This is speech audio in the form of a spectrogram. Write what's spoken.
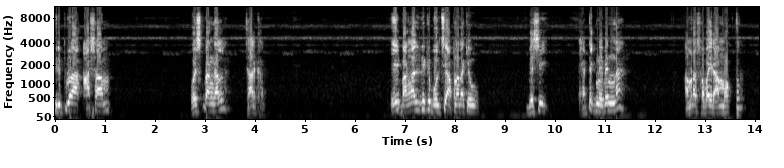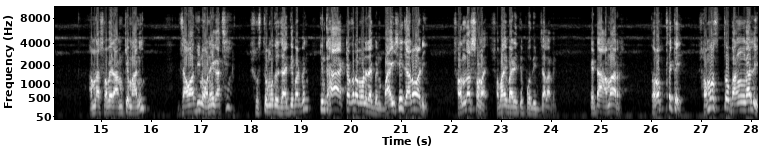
ত্রিপুরা, আসাম ওয়েস্ট বেঙ্গল, ঝাড়খণ্ড। এই বাঙালিদেরকে বলছি, আপনারা কেউ বেশি হ্যাটেক নেবেন না। আমরা সবাই রাম ভক্ত, আমরা সবাই রামকে মানি। যাওয়া দিন অনেক আছে, সুস্থ মতো যাইতে পারবেন। কিন্তু হ্যাঁ একটা কথা মনে রাখবেন, বাইশে জানুয়ারি, সন্ধ্যার সময় সবাই বাড়িতে প্রদীপ জ্বালাবেন। এটা আমার তরফ থেকে সমস্ত বাঙালি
